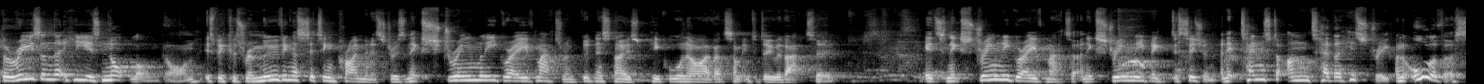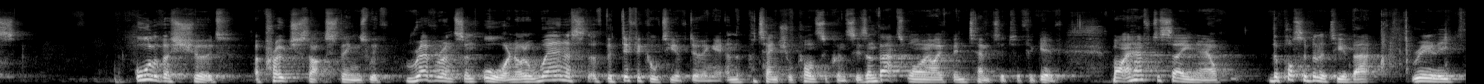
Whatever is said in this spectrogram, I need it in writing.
The reason that he is not long gone is because removing a sitting Prime Minister is an extremely grave matter, and goodness knows people will know I've had something to do with that too. It's an extremely grave matter, an extremely big decision, and it tends to untether history. And all of us, all of us should approach such things with reverence and awe and an awareness of the difficulty of doing it and the potential consequences. And that's why I've been tempted to forgive. But I have to say now, the possibility of that really,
